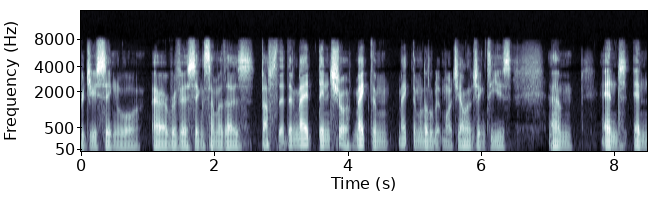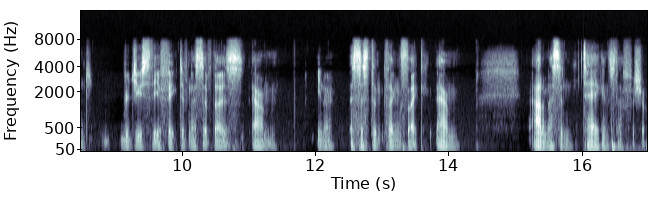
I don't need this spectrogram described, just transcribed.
reducing or uh, reversing some of those buffs that they've made, then sure, make them make them a little bit more challenging to use, um, and and reduce the effectiveness of those um, you know assistant things like um, Artemis and Tag and stuff for sure.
